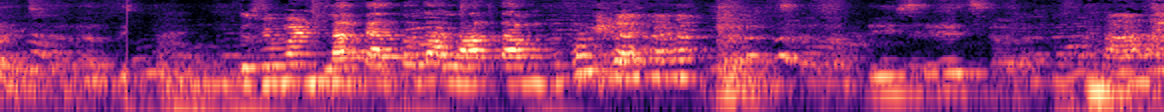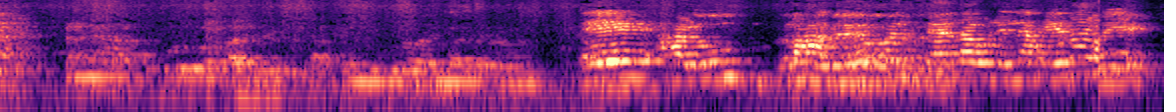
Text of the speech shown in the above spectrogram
आहे छान अति- तुम्ही म्हटला त्यातच आला आता आमचं सगळं छान अतिशय छान. ए हळू महागडे पण त्या लावलेल्या आहेत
